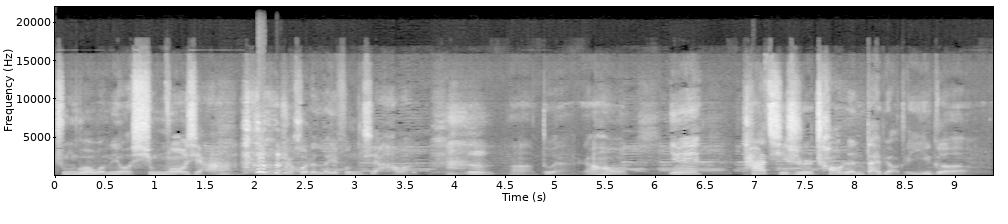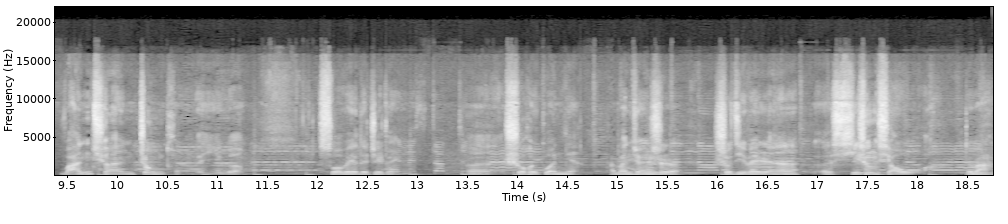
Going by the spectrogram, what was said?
中国我们有熊猫侠，可能是或者雷锋侠吧。嗯啊，对。然后，因为他其实超人代表着一个完全正统的一个所谓的这种呃社会观念，他完全是舍己为人，呃，牺牲小我，对吧？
